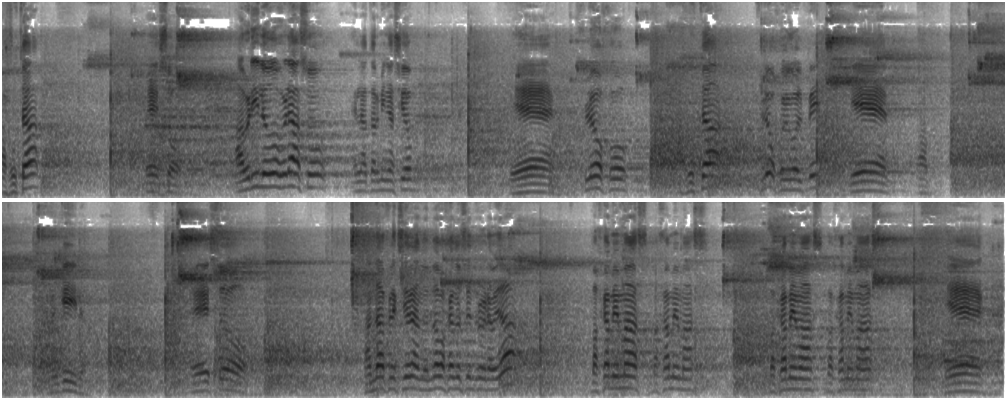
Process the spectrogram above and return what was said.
Ajustá. Eso. Abrí los dos brazos en la terminación. Bien. Flojo. Ajustá. Flojo el golpe. Bien. Tranquilo. Eso. Andá flexionando, andá bajando el centro de gravedad. Bajame más, bajame más. Bajame más, bajame más. Bien.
